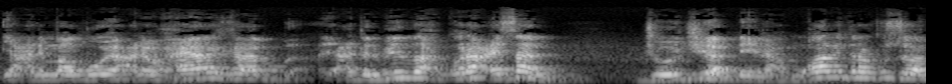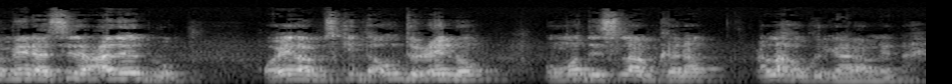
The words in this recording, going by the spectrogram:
yani maamo yani waxyaala kala darbiyada wax garaacaysaan joojiyaan dhihi laha muuqaalintana ku soo ameeraya sida cadeedbo hooyadaa miskiinta u duceyno ummadda islaamkana allah u gargaaraan leenahay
